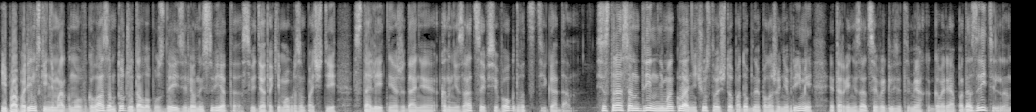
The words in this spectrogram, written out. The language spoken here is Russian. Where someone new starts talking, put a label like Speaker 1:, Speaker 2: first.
Speaker 1: И Папа Римский, не моргнув глазом, тут же дал опус Dei зеленый свет, сведя таким образом почти столетнее ожидание канонизации всего к 20 годам. Сестра Сандрин не могла не чувствовать, что подобное положение в Риме этой организации выглядит, мягко говоря, подозрительно.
